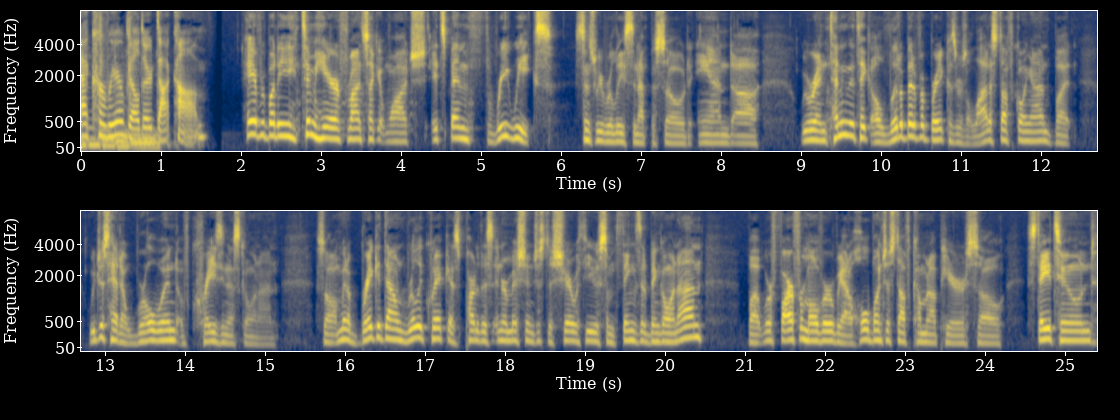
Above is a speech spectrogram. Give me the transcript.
at careerbuilder.com. Hey everybody, Tim here from On Second Watch. It's been three weeks since we released an episode, and uh, we were intending to take a little bit of a break because there's a lot of stuff going on, but we just had a whirlwind of craziness going on. So I'm going to break it down really quick as part of this intermission just to share with you some things that have been going on. But we're far from over. We got a whole bunch of stuff coming up here, so stay tuned.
